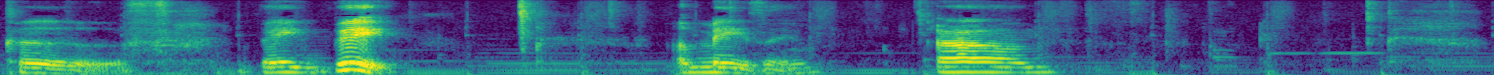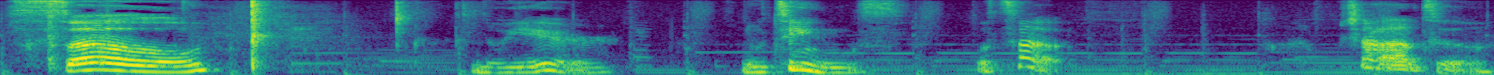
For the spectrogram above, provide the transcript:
Cause baby, amazing. Um so new year, new things. What's up? What y'all up to?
